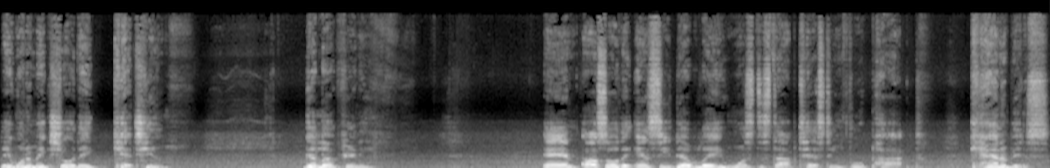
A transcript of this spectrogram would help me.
they want to make sure they catch him. Good luck, Penny. And also, the NCAA wants to stop testing for pot, cannabis,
